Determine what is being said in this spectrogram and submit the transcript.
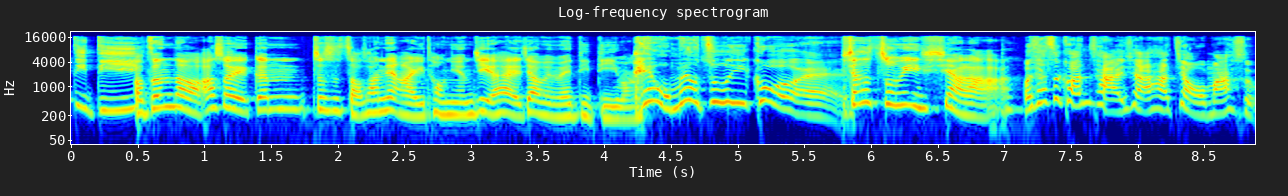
弟弟。哦，真的啊，所以跟就是早餐店阿姨同年纪，她也叫美眉弟弟吗？哎、欸，我没有注意过、欸，哎，下次注意一下啦。我下次观察一下，她叫我妈什么。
